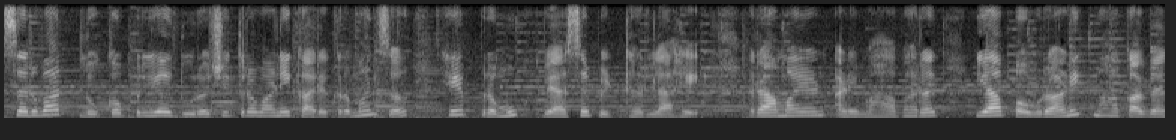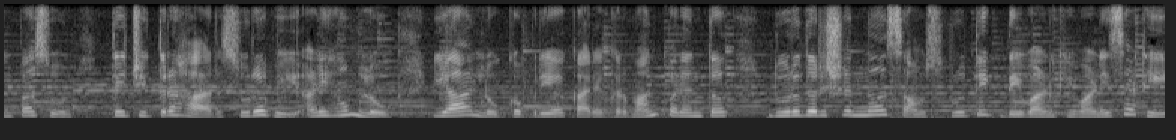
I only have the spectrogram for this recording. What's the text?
सर्वात लोकप्रिय दूरचित्रवाणी कार्यक्रमांचं हे प्रमुख व्यासपीठ ठरलं आहे. रामायण आणि महाभारत या पौराणिक महाकाव्यांपासून ते चित्रहार सुरभी आणि हमलोग या लोकप्रिय कार्यक्रमांपर्यंत दूरदर्शननं सांस्कृतिक देवाणघेवाणीसाठी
